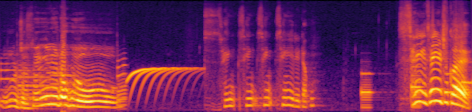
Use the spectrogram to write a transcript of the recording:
오늘 제 생일이라고요. 생, 생, 생, 생일이라고? 생일, 생일 축하해.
